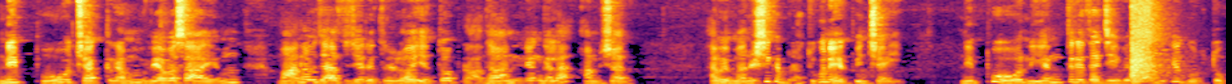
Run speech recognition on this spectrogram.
నిప్పు చక్రం వ్యవసాయం మానవజాతి చరిత్రలో ఎంతో ప్రాధాన్యం గల అంశాలు. అవి మనిషికి బ్రతుకు నేర్పించాయి. నిప్పు నియంత్రిత జీవితానికి గుర్తు.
